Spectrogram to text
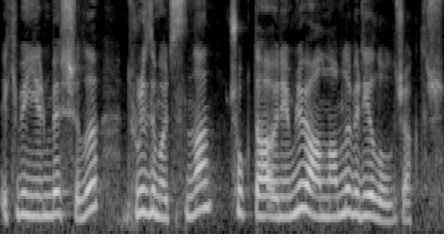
2025 yılı turizm açısından çok daha önemli ve anlamlı bir yıl olacaktır.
